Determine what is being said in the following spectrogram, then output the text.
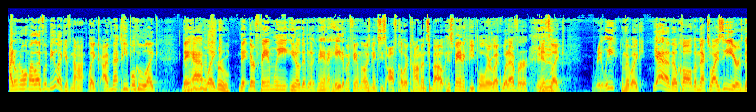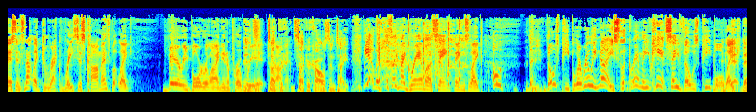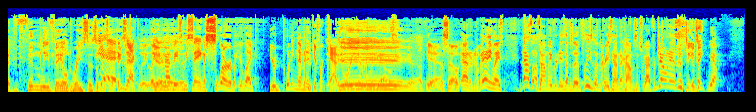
I don't know what my life would be like if not. Like I've met people who like. They Yeah, have like. They, their family, you know, they'll be like, "Man, I hate it." My family always makes these off-color comments about Hispanic people or like whatever, and it's like, really? And they're like, yeah, they'll call them XYZ or this. And it's not like direct racist comments, but like very borderline inappropriate It's Tucker comments. Tucker Carlson type. Yeah, like it's like my grandma saying things like, "Oh, th- those people are really nice." Like, grandma, you can't save those people. Like, that, that thinly veiled racism. is yeah, what they call exactly. Like Yeah, you're not yeah, basically yeah. saying a slur, but you're like you're putting them in a different category as everybody else. Yeah, yeah, yeah. I Yeah, so I don't know. But anyways, that's all the time we have for today's episode. Please go to crazytown.com and subscribe for Jonas. TNT. We out.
